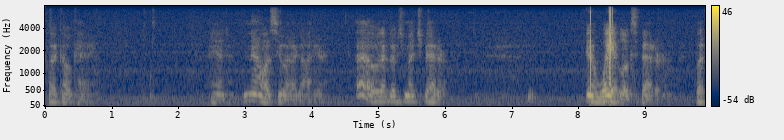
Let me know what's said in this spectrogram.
click OK. And now let's see what I got here. Oh, that looks much better. In a way, it looks better. But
